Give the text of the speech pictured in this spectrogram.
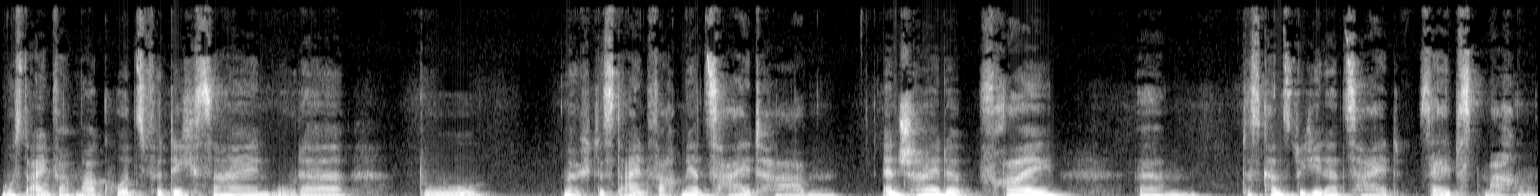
musst einfach mal kurz für dich sein oder du möchtest einfach mehr Zeit haben. Entscheide frei. Ähm, das kannst du jederzeit selbst machen.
